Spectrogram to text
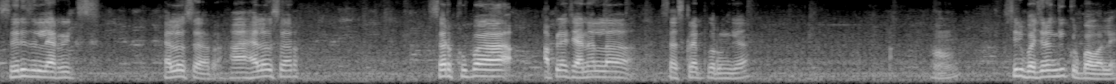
सिरीज लॅरिक्स हॅलो सर हां हॅलो सर सर कृपया आपल्या चॅनलला सबस्क्राईब करून घ्या. श्री बजरंगी कृपावाले.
